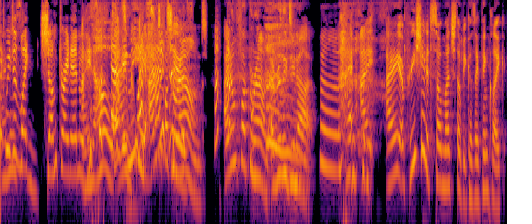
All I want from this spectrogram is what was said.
like I we mean, just like jumped right in with I these. Know, that's me. I don't fuck around. I don't fuck around. I really do not. I, I I appreciate it so much though because I think like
